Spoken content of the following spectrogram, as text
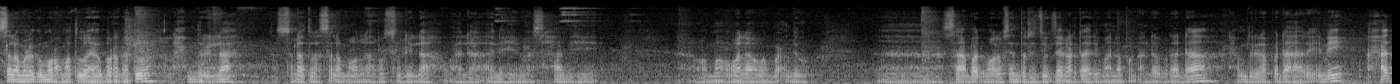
Assalamualaikum warahmatullahi wabarakatuh. Alhamdulillah. Assalatu wassalamu ala rasulillah wa ala alihi wa ashabihi wa mawala wa ba'du. Uh, sahabat Mualaf Center Yogyakarta di mana pun Anda berada Alhamdulillah pada hari ini Ahad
